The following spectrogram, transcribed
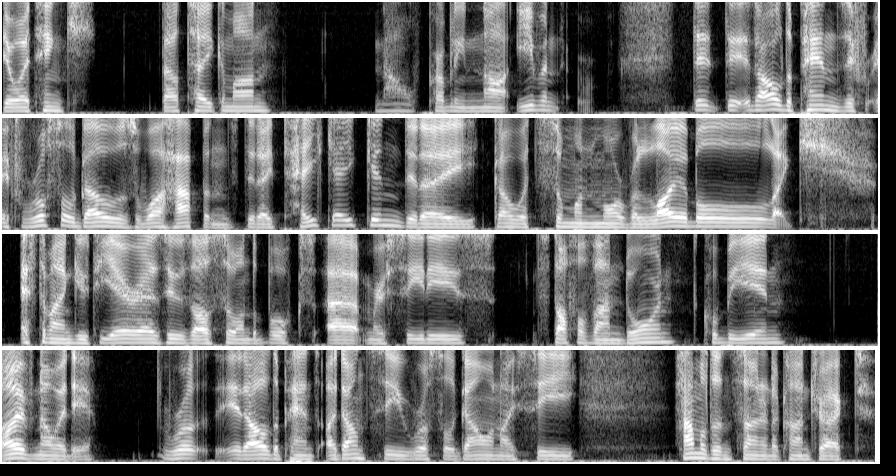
Do I think they'll take him on? No, probably not. Even it, it all depends. If if Russell goes, what happens? Did I take Aitken? Did I go with someone more reliable, like Esteban Gutierrez, who's also on the books at Mercedes? Stoffel Vandoorne could be in. I have no idea. Ru- it all depends. I don't see Russell going. I see Hamilton signing a contract.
